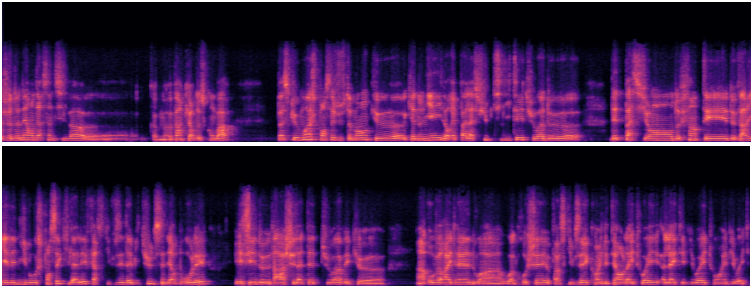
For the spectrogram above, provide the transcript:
je donnais Anderson Silva euh, comme vainqueur de ce combat. Parce que moi, je pensais justement que Canonier, il n'aurait pas la subtilité, tu vois, de d'être patient, de feinter, de varier les niveaux. Je pensais qu'il allait faire ce qu'il faisait d'habitude, c'est-à-dire brûler essayer d'arracher la tête, tu vois, avec un overhand hand ou un, ou un crochet, enfin ce qu'il faisait quand il était en lightweight, light heavyweight ou en heavyweight.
